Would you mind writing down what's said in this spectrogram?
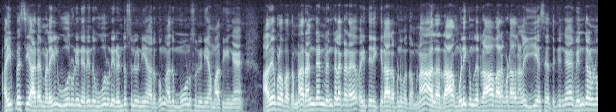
ஐப்பசி அடைமலையில் ஊருணி நிறைந்த ஊருணி ரெண்டு சுழுவினியாக இருக்கும். அது மூணு சுழுவினியாக மாற்றிக்கிங்க அதே போல் பார்த்தோம்னா ரங்கன் வெங்கலக்கடை வைத்திருக்கிறார் அப்படின்னு பார்த்தோம்னா அதில் ரா மொழிக்கு முதல் ரா வரக்கூடாதனால ஈய சேர்த்துக்குங்க. வெங்கலம்னு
